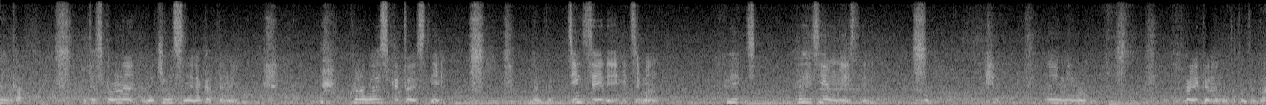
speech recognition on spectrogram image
なんか私こんな泣き虫じゃなかったのに。この合宿通してなんか人生で一番悔し悔しい思いして の意味のこれからのこととか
